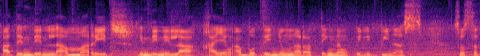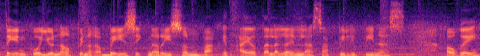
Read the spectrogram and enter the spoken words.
at hindi nila ma-reach, hindi nila kayang abutin yung narating ng Pilipinas. So sa tingin ko yun ang pinaka-basic na reason bakit ayaw talaga nila sa Pilipinas. Okay?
